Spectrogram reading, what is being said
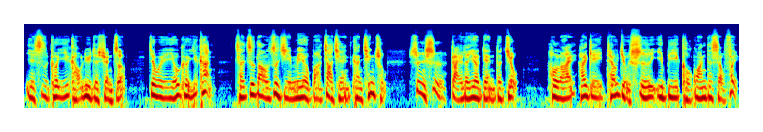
也是可以考虑的选择。这位游客一看，才知道自己没有把价钱看清楚，顺势改了要点的酒，后来还给调酒师一笔可观的小费。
